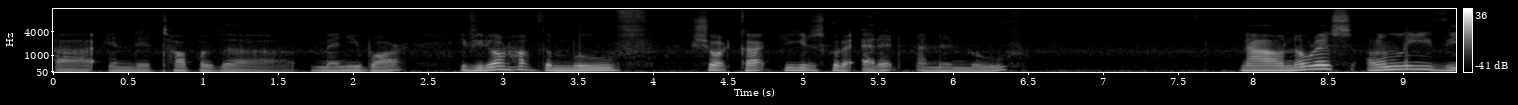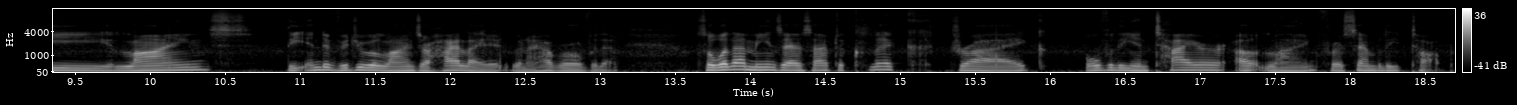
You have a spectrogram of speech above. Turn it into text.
uh, in the top of the menu bar if you don't have the move shortcut, you can just go to edit and then move. Now notice only the lines, the individual lines are highlighted when I hover over them. So what that means is I have to click, drag over the entire outline for assembly top,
